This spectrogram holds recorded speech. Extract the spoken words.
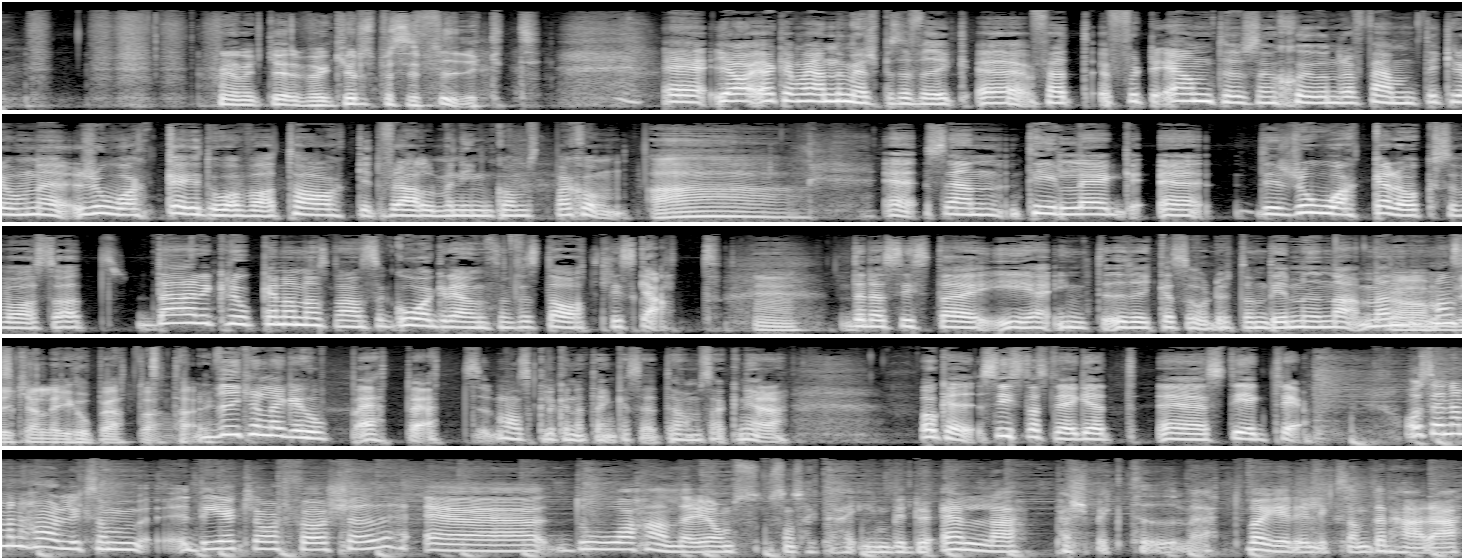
Men gud, vad kul specifikt. Eh, ja, jag kan vara ännu mer specifik. Eh, för att 41 750 kronor råkar ju då vara taket för allmän inkomstpension. Ah. Eh, sen tillägg, eh, det råkar också vara så att där i krokarna någonstans så går gränsen för statlig skatt. Mm. Det där sista är inte Erikas ord utan det är mina. Men, ja, men man, vi kan lägga ihop ett och ett här. vi kan lägga ihop ett och ett. Man skulle kunna tänka sig att det har med saken att göra. Okej, sista steget, eh, steg tre. Och sen när man har liksom det klart för sig, eh, då handlar det om som sagt det här individuella perspektivet. Vad är det liksom den här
